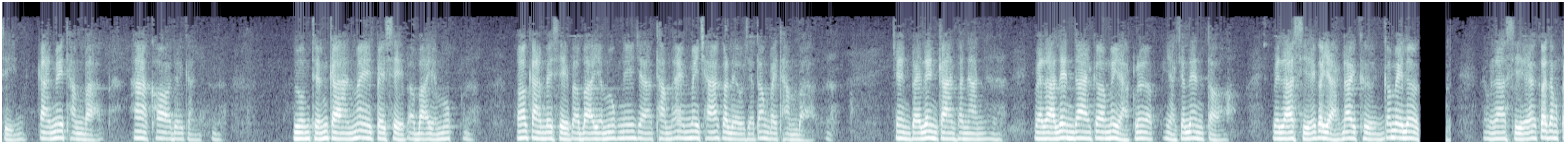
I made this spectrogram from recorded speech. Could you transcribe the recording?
ศีล การไม่ทำบาปห้าข้อด้วยกัน รวมถึงการไม่ไปเสพอบายามุขเพราะการไปเสพอบายามุขนี้จะทำให้ไม่ช้าก็เร็วจะต้องไปทำบาป เช่นไปเล่นการพนัน เวลาเล่นได้ก็ไม่อยากเลิก อยากจะเล่นต่อ เวลาเสียก็อยากได้คืนก็ไม่เลิก เวลาเสียก็ต้องไป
